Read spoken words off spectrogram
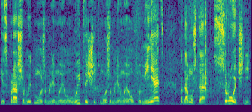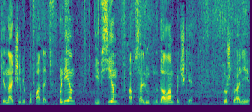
и спрашивают, можем ли мы его вытащить, можем ли мы его поменять, потому что срочники начали попадать в плен, и всем абсолютно до лампочки то, что они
